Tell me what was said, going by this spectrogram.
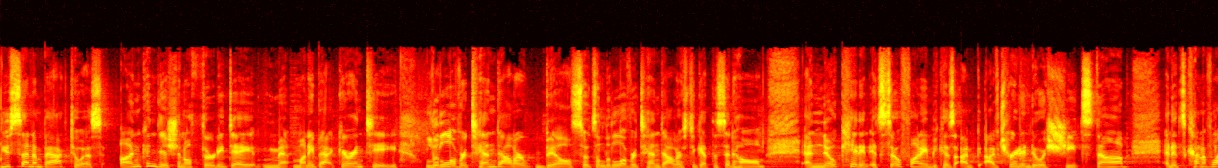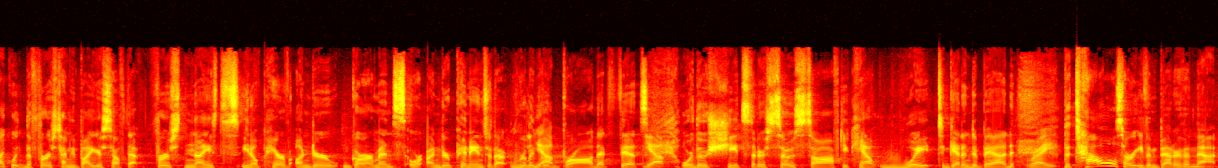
you send them back to us. Unconditional 30-day money back guarantee, little over $10 bill, so it's a little over $10 to get this at home. And no kidding, it's so funny because I'm, I've turned into a sheet snob, and it's kind of like when- the first time you buy yourself that first nice, you know, pair of undergarments or underpinnings or that really Yep. good bra that fits, Yep. or those sheets that are so soft you can't wait to get into bed. Right. The towels are even better than that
